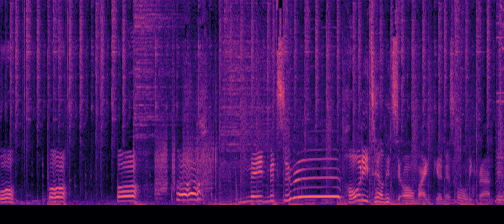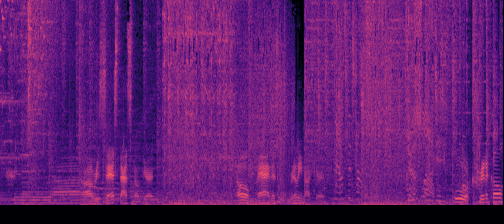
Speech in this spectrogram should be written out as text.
oh, oh, oh, oh! Maid Mitsuru! Ponytail Mitsuru! Oh my goodness, holy crap. Uh, resist? That's no good. Oh man, this is really not good. now's the time. Unexpected. Ooh, critical?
